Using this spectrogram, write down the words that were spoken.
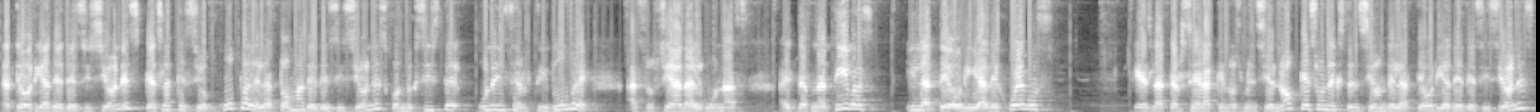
La teoría de decisiones, que es la que se ocupa de la toma de decisiones cuando existe una incertidumbre asociada a algunas alternativas. Y la teoría de juegos, que es la tercera que nos mencionó, que es una extensión de la teoría de decisiones,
